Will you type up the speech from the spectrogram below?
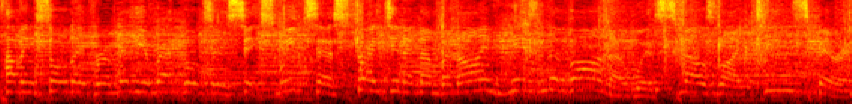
Having sold over a million records in six weeks, they're straight in at number nine. Here's Nirvana with Smells Like Teen Spirit.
